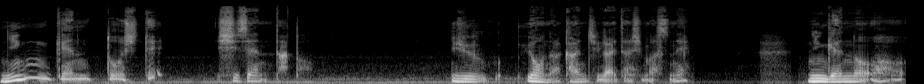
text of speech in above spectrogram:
人間として自然だというような感じがいたしますね。人間の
